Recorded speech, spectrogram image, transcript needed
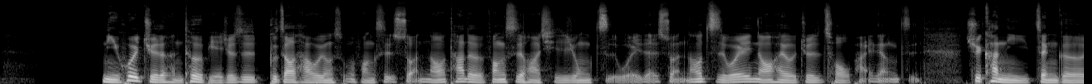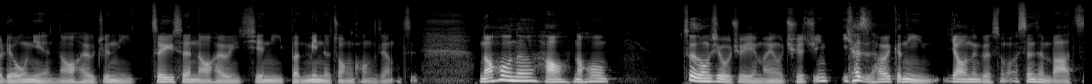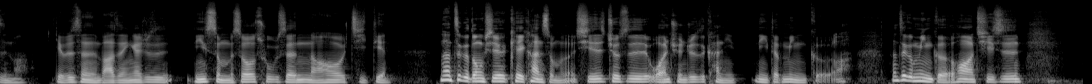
你会觉得很特别，就是不知道他会用什么方式算。然后他的方式的话，其实用紫微在算，然后紫微，然后还有就是抽牌这样子，去看你整个流年，然后还有就是你这一生，然后还有一些你本命的状况这样子。然后呢，好，然后这个东西我觉得也蛮有趣的，就一开始他会跟你要那个什么生辰八字嘛，也不是生辰八字，应该就是你什么时候出生，然后几点。那这个东西可以看什么呢？其实就是完全就是看你你的命格啊。那这个命格的话，其实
